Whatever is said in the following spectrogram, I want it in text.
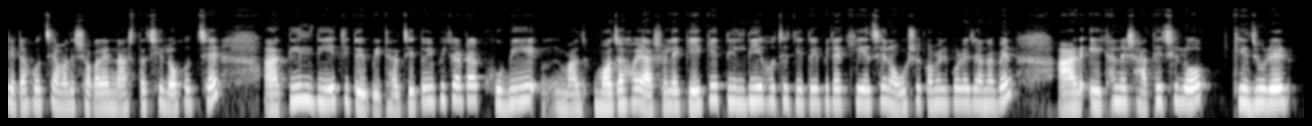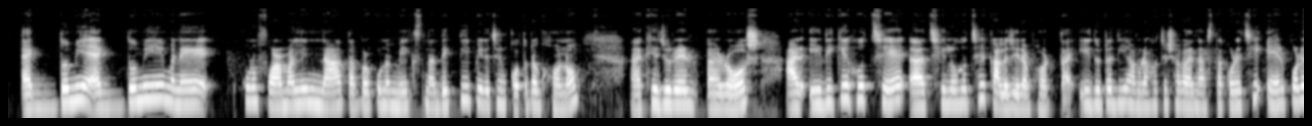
সেটা হচ্ছে আমাদের সকালের নাস্তা ছিল হচ্ছে তিল দিয়ে চিতই পিঠা। চিতই পিঠাটা খুবই মজা হয় আসলে। কে কে তিল দিয়ে হচ্ছে চিতই পিঠা খেয়েছেন অবশ্যই কমেন্ট করে জানাবেন। আর এখানে সাথে ছিল খেজুরের একদমই একদমই মানে কোনো ফরমালিন না, তারপর কোনো মিক্স না, দেখতেই পেরেছেন কতটা ঘন খেজুরের রস। আর এদিকে হচ্ছে ছিল হচ্ছে কালোজিরা ভর্তা। এই দুটো দিয়ে আমরা হচ্ছে সকালে নাস্তা করেছি। এরপরে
